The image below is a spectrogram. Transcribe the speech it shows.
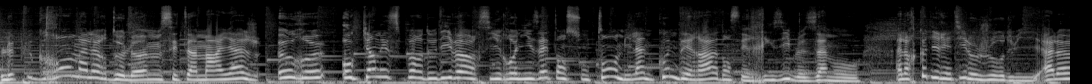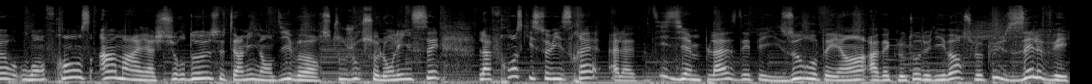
Le plus grand malheur de l'homme, c'est un mariage heureux. Aucun espoir de divorce, ironisait en son temps Milan Kundera dans ses risibles amours. Alors que dirait-il aujourd'hui, à l'heure où en France, un mariage sur deux se termine en divorce Toujours selon l'INSEE, la France qui se hisserait à la dixième place des pays européens avec le taux de divorce le plus élevé.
